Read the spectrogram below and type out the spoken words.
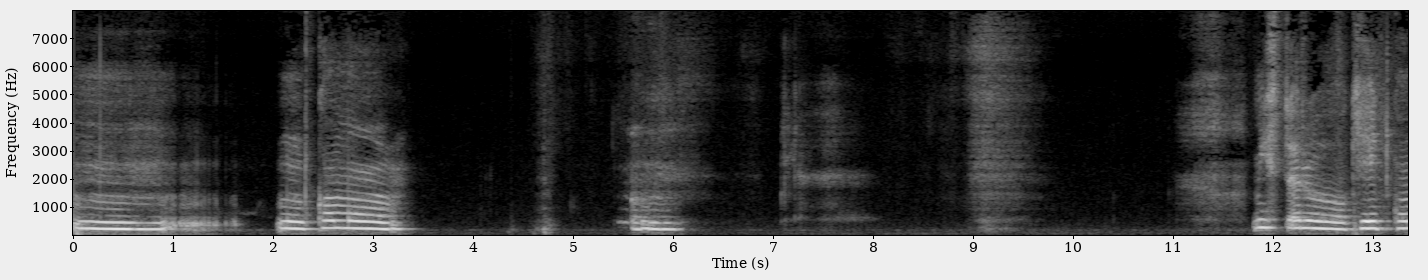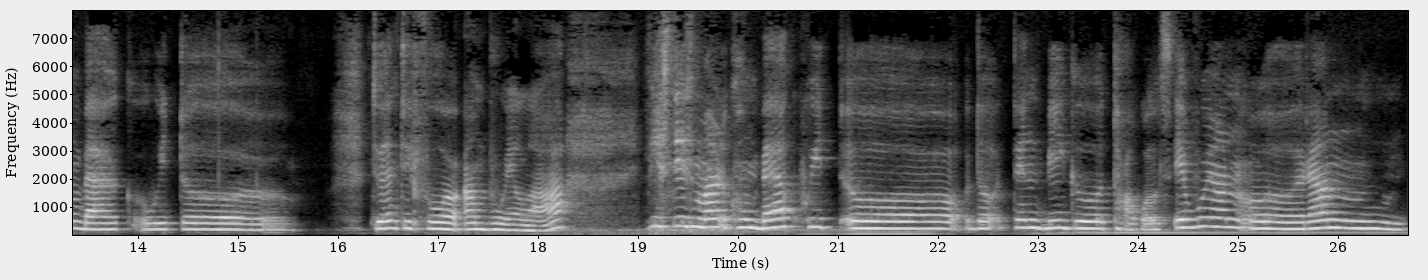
mm, como um, Mr. Kate come back with uh, 24 umbrella. Mr. Smart come back with uh, the 10 big uh, towels. Everyone uh, ran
